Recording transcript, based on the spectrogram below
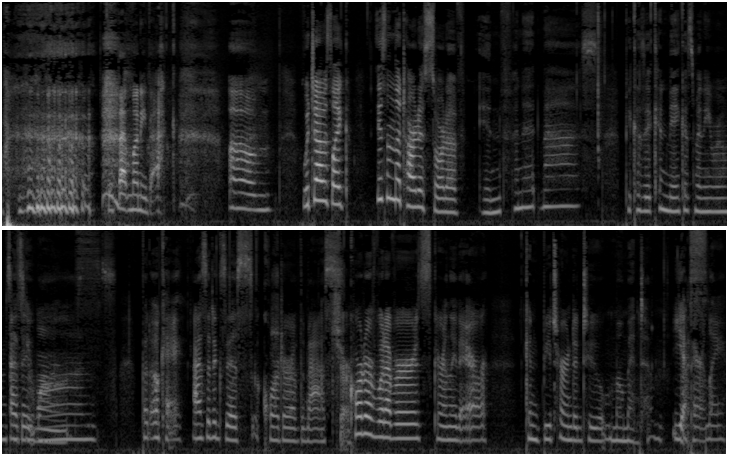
Get that money back. Um, which I was like, isn't the TARDIS sort of infinite mass? Because it can make as many rooms as, As it it wants. But okay, as it exists, a quarter of the mass, Sure. quarter of whatever is currently there, can be turned into momentum. Yes. apparently.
